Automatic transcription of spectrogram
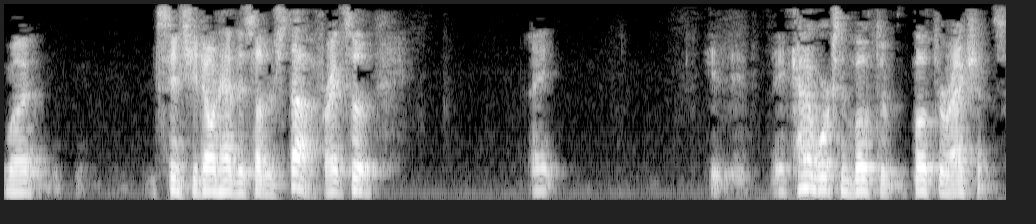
well, since you don't have this other stuff, right? So right, it, it kind of works in both both directions,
